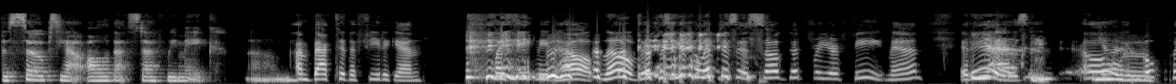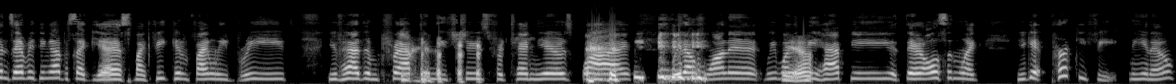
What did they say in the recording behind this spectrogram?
the soaps, yeah, all of that stuff we make. Um, I'm back to the feet again. My feet need help. No, because eucalyptus is so good for your feet, man. It is. Oh, it opens everything up. It's like, yes, my feet can finally breathe. You've had them trapped in these shoes for 10 years. Why? We don't want it. We want yeah. to be happy. They're all of a sudden like, you get perky feet, you know?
